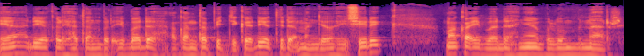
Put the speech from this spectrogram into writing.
ya dia kelihatan beribadah akan tapi jika dia tidak menjauhi syirik maka ibadahnya belum benar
